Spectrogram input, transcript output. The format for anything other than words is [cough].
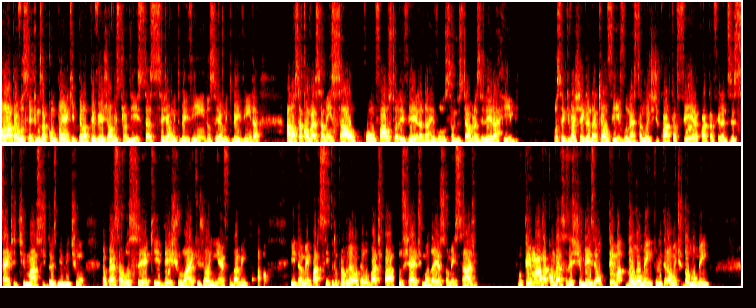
Olá para você que nos acompanha aqui pela TV Jovens Cronistas, seja muito bem-vindo, seja muito bem-vinda à nossa conversa mensal com o Fausto Oliveira, da Revolução Industrial Brasileira, RIB. Você que vai chegando aqui ao vivo nesta noite de quarta-feira, quarta-feira, 17 de março de 2021, eu peço a você que deixe o like, o joinha, é fundamental, e também participe do programa pelo bate-papo, pelo chat, manda aí a sua mensagem. O tema da conversa deste mês é o tema do momento, literalmente do momento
